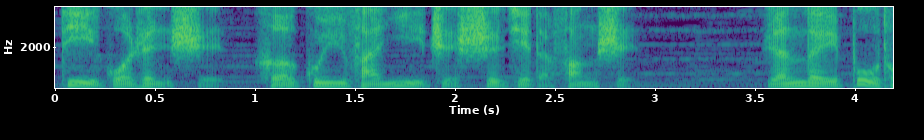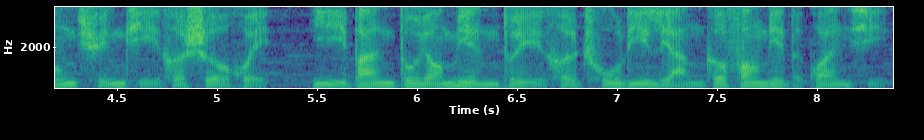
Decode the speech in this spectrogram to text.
帝国认识和规范意志世界的方式。人类不同群体和社会一般都要面对和处理两个方面的关系：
